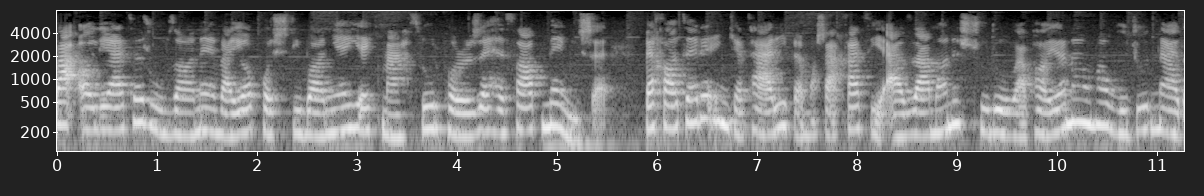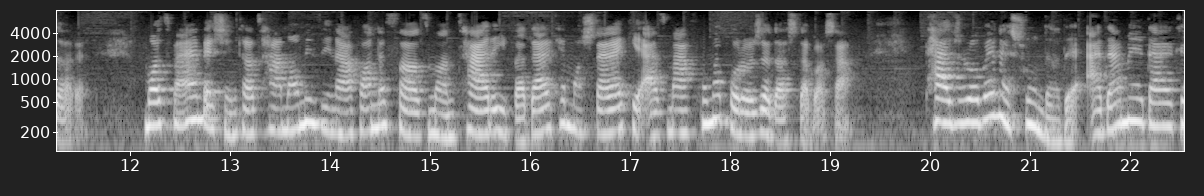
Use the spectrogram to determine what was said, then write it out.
فعالیت روزانه و یا پشتیبانی یک محصول پروژه حساب نمیشه. به خاطر اینکه تعریف مشخصی از زمان شروع و پایان اونها وجود نداره. مطمئن بشین تا تمام زینفان سازمان تعریف و درک مشترکی از مفهوم پروژه داشته باشند تجربه نشون داده عدم درک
